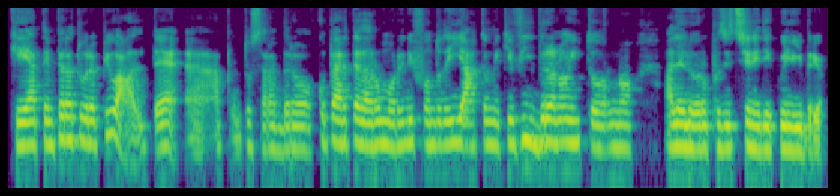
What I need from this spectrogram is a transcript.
che a temperature più alte eh, appunto sarebbero coperte dal rumore di fondo degli atomi che vibrano intorno alle loro posizioni di equilibrio.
